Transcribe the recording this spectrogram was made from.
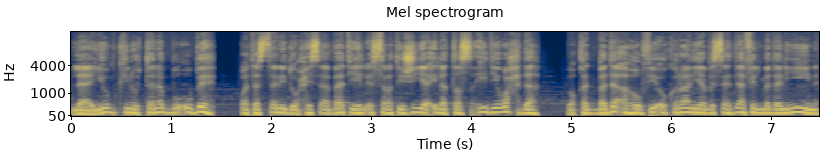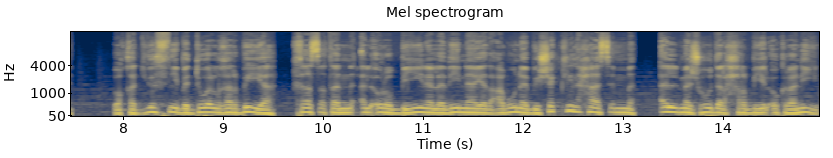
لا يمكن التنبؤ به وتستند حساباته الاستراتيجية إلى التصعيد وحده. وقد بدأه في أوكرانيا باستهداف المدنيين وقد يثني بالدول الغربية خاصة الأوروبيين الذين يدعمون بشكل حاسم المجهود الحربي الأوكراني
